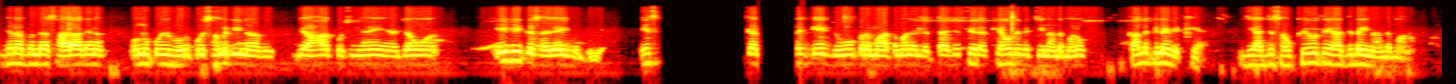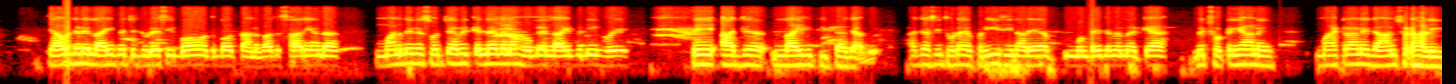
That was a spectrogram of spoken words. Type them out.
ਜਿਹੜਾ ਬੰਦਾ ਸਾਰਾ ਦਿਨ ਉਹਨੂੰ ਕੋਈ ਹੋਰ ਕੋਈ ਸਮਝ ਹੀ ਨਾ ਆਵੇ ਵੀ ਆਹ ਕੁਛ ਐ ਆ ਜੋ ਆ, ਇਹ ਵੀ ਇੱਕ ਸਜ਼ਾ ਹੀ ਹੁੰਦੀ ਹੈ। ਇਸ ਕਰਕੇ ਜੋ ਪ੍ਰਮਾਤਮਾ ਨੇ ਦਿੱਤਾ, ਜਿੱਥੇ ਰੱਖਿਆ ਉਹਦੇ ਵਿੱਚ ਹੀ ਆਨੰਦ ਮਾਣੋ। ਕੱਲ ਕਿਨੇ ਦੇਖਿਆ? ਜੇ ਅੱਜ ਸੌਖੇ ਹੋ ਤੇ ਅੱਜ ਦਾ ਆਨੰਦ ਮਾਣੋ। ਤੇ ਆਓ ਜਿਹੜੇ ਲਾਈਵ ਵਿੱਚ ਜੁੜੇ ਸੀ ਬਹੁਤ ਬਹੁਤ ਧੰਨਵਾਦ ਸਾਰਿਆਂ ਦਾ। ਮਨ ਦੇ ਵਿੱਚ ਸੋਚਿਆ ਵੀ ਕਿੰਨੇ ਦਿਨ ਹੋ ਗਏ ਲਾਈਵ ਨਹੀਂ ਹੋਏ। ਤੇ ਅੱਜ ਲਾਈਵ ਕੀਤਾ ਜਾਵੇ। ਅੱਜ ਅਸੀਂ ਥੋੜਾ ਜਿਹਾ ਫ੍ਰੀ ਸੀ, ਨਾਲੇ ਮੁੰਡੇ ਜਿਵੇਂ ਮੈਂ ਕਿਹਾ ਵੀ ਛੁੱਟੀਆਂ ਨੇ, ਮਾਸਟਰਾਂ ਨੇ ਜਾਨ ਛਡਾ ਲਈ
